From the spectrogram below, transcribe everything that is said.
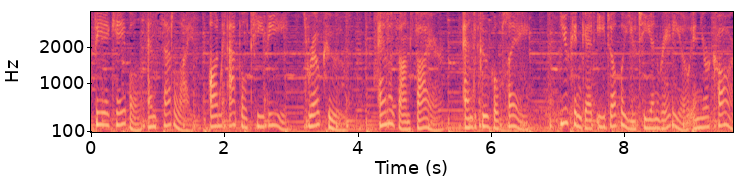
via cable and satellite, on Apple TV, Roku, Amazon Fire, and Google Play. You can get EWTN radio in your car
